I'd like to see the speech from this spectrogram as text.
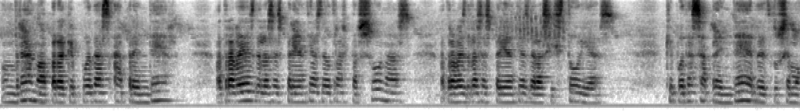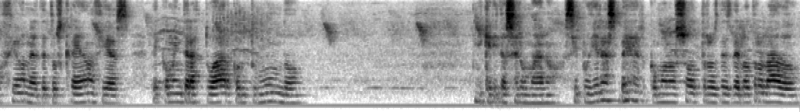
un drama para que puedas aprender a través de las experiencias de otras personas, a través de las experiencias de las historias, que puedas aprender de tus emociones, de tus creencias, de cómo interactuar con tu mundo. Mi querido ser humano, si pudieras ver como nosotros desde el otro lado,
